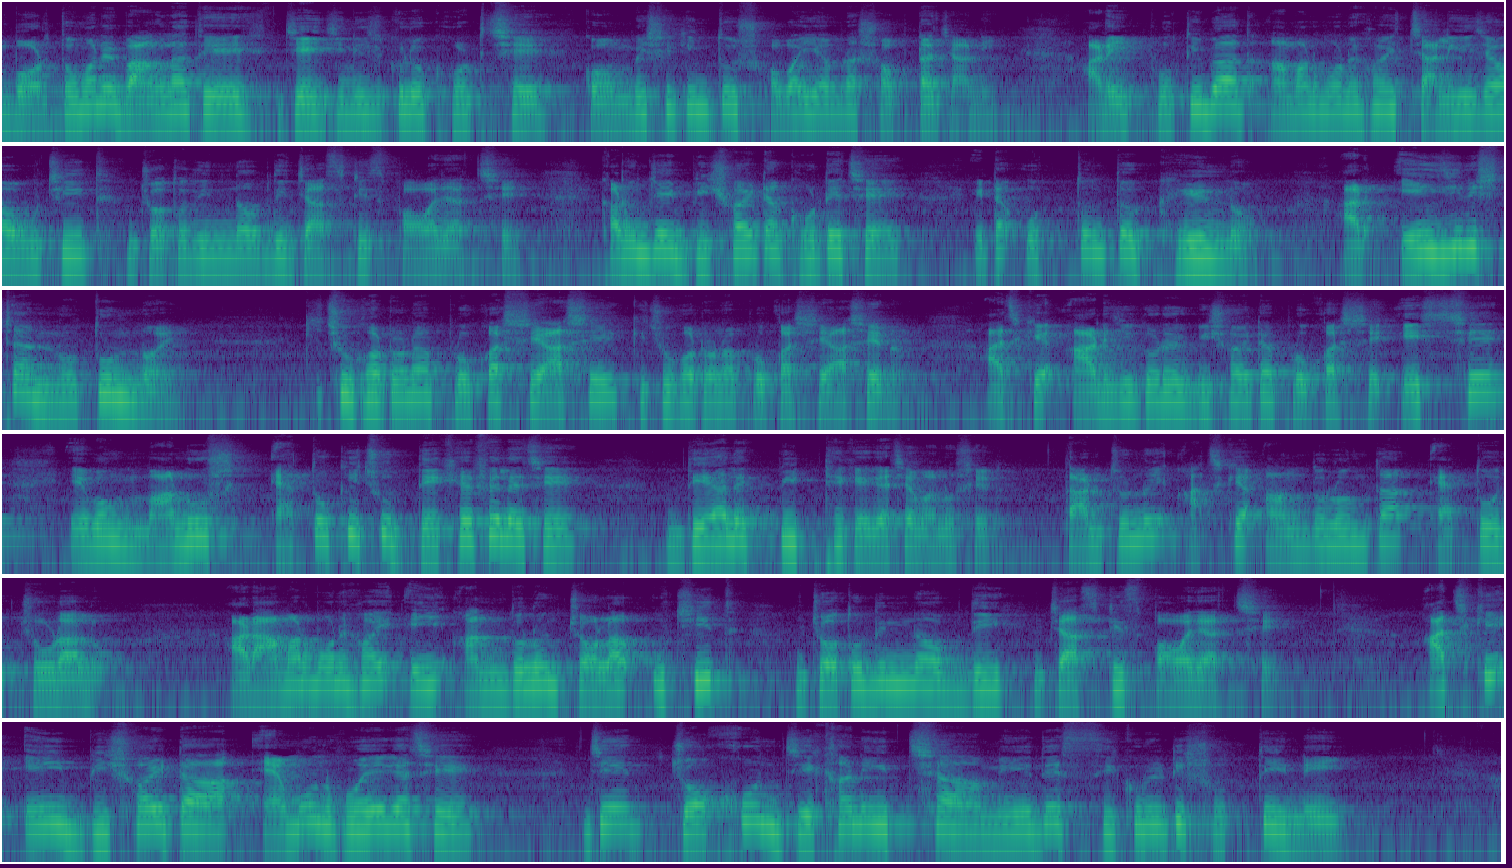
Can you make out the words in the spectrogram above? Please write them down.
বর্তমানে বাংলাতে যেই জিনিসগুলো ঘটছে, কম বেশি কিন্তু সবাই আমরা সবটা জানি। আর এই প্রতিবাদ আমার মনে হয় চালিয়ে যাওয়া উচিত যতদিন না অবধি জাস্টিস পাওয়া যাচ্ছে। কারণ যেই বিষয়টা ঘটেছে, এটা অত্যন্ত ঘৃণ্য। আর এই জিনিসটা নতুন নয়। কিছু ঘটনা প্রকাশ্যে আসে, কিছু ঘটনা প্রকাশ্যে আসে না। আজকে আরজিগড়ের বিষয়টা প্রকাশ্যে এসছে এবং মানুষ এত কিছু দেখে ফেলেছে, দেয়ালে পিঠ থেকে গেছে মানুষের। তার জন্যই আজকে আন্দোলনটা এত জোরালো। আর আমার মনে হয় এই আন্দোলন চলা উচিত যতদিন না অবধি জাস্টিস পাওয়া যাচ্ছে। আজকে এই বিষয়টা এমন হয়ে গেছে যে যখন যেখানে ইচ্ছা মেয়েদের সিকিউরিটি সত্যিই নেই।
